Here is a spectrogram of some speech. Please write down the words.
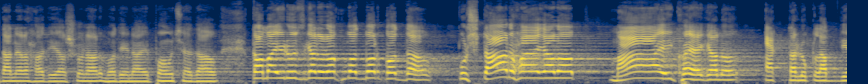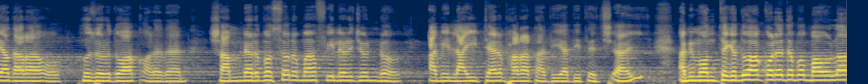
দানের হাদিয়া সোনার মদিনায় পৌঁছে দাও। কামাই রোজগার রকমত বরকত দাও। পুষ্টার হয়ে গেল। মাইক খয়ে গেল। একটা লোক লাভ দিয়া দাঁড়াও, হুজুর দোয়া করে দেন। সামনের বছর মাহফিলের জন্য আমি লাইটের ভাড়াটা দিয়া দিতে চাই। আমি মন থেকে দোয়া করে দেব, মাওলা,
